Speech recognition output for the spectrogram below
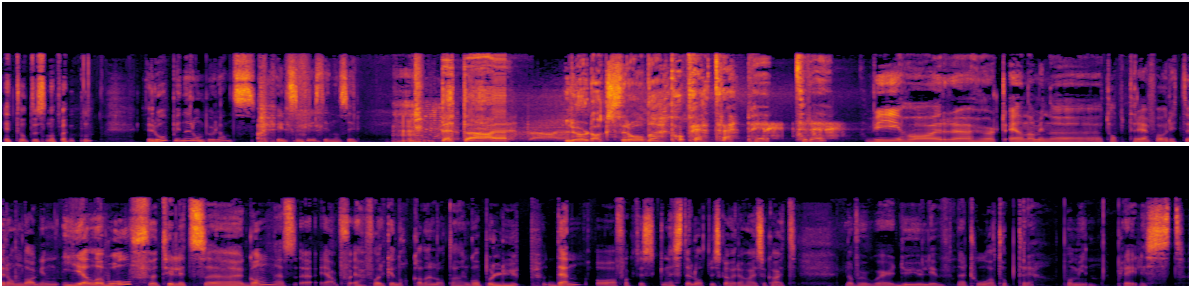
i 2015. Rop inn i rumpehullet hans. Hilsen Kristina og Siri. Dette er Lørdagsrådet. På P3. P3. Vi har eh, hørt en av mine eh, topp tre favoritter om dagen. Yellow Wolf, Till It's eh, Gone. Jeg, jeg, jeg får ikke nok av den låta. Gå på loop, den, og faktisk neste låt vi skal høre, High As A Kite. Lover Where Do You Live. Det er to av topp tre på min playlist.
